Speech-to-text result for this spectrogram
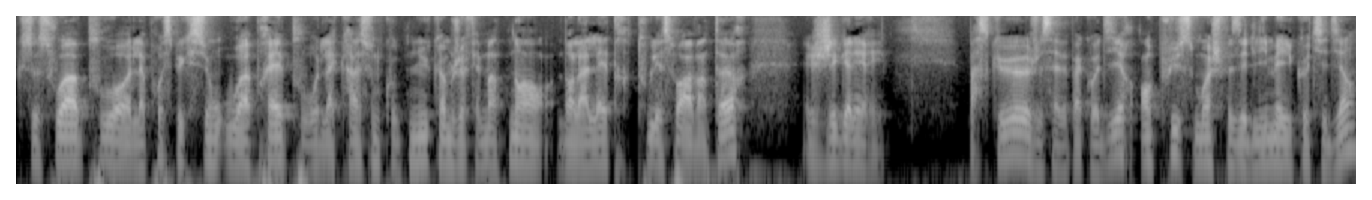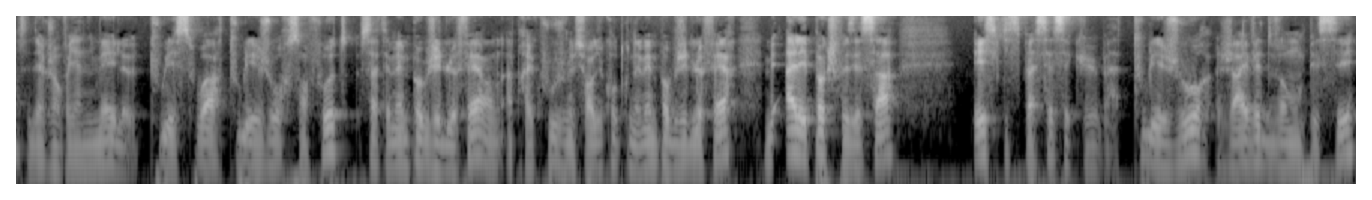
que ce soit pour la prospection ou après pour de la création de contenu, comme je fais maintenant dans la lettre tous les soirs à 20h. J'ai galéré parce que je savais pas quoi dire. En plus, moi, je faisais de l'email quotidien, c'est-à-dire que j'envoyais un email tous les soirs, tous les jours, sans faute. Ça, t'es même pas obligé de le faire. Hein. Après coup, je me suis rendu compte qu'on n'est même pas obligé de le faire. Mais à l'époque, je faisais ça. Et ce qui se passait, c'est que bah, tous les jours, j'arrivais devant mon PC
